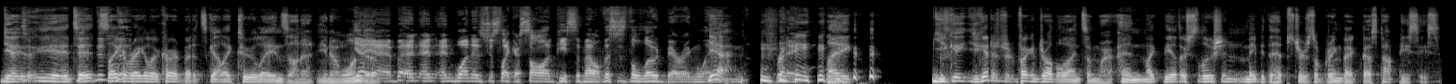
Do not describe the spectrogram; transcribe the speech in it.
yeah, it's it's like a regular card, but it's got like two lanes on it. You know, one yeah, to, yeah, but and, and and one is just like a solid piece of metal. This is the load bearing lane. Yeah, right. like you get, you got to fucking draw the line somewhere. And like the other solution, maybe the hipsters will bring back desktop PCs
